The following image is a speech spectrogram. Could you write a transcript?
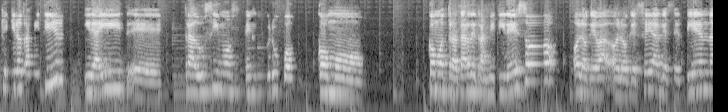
que quiero transmitir y de ahí eh, traducimos en grupo cómo, cómo tratar de transmitir eso o lo que va, o lo que sea que se entienda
